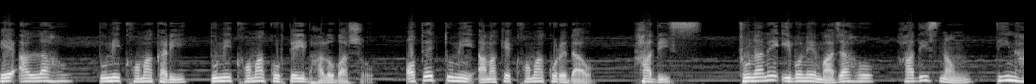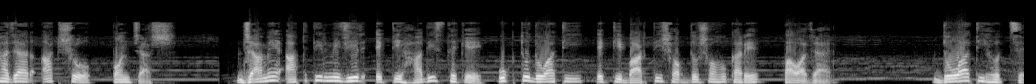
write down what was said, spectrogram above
হে আল্লাহ তুমি ক্ষমাকারী তুমি ক্ষমা করতেই ভালোবাসো। অতএব তুমি আমাকে ক্ষমা করে দাও। হাদিস সুনানে ইবনে মাজাহ হাদিস নং তিন হাজার আটশো পঞ্চাশ। জামে আততিরমিজির একটি হাদিস থেকে উক্ত দোয়াটি একটি বাড়তি শব্দ সহকারে পাওয়া যায়। দোয়াটি হচ্ছে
